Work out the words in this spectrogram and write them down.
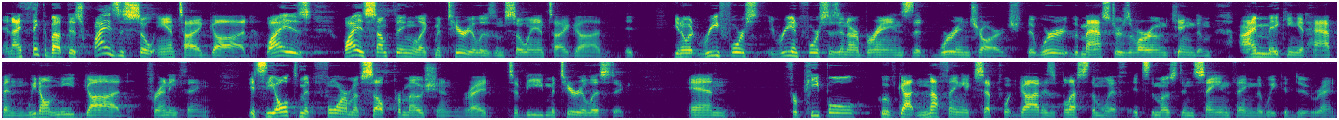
and I think about this why is this so anti God? Why is, why is something like materialism so anti God? you know, it, reinforce, it reinforces in our brains that we're in charge, that we're the masters of our own kingdom. I'm making it happen. We don't need God for anything. It's the ultimate form of self promotion, right? To be materialistic. And for people who have got nothing except what God has blessed them with, it's the most insane thing that we could do, right?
